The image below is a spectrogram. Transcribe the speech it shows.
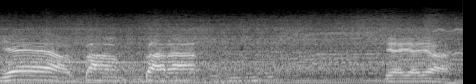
Yeah, bam, bada. Yeah, yeah, yeah.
